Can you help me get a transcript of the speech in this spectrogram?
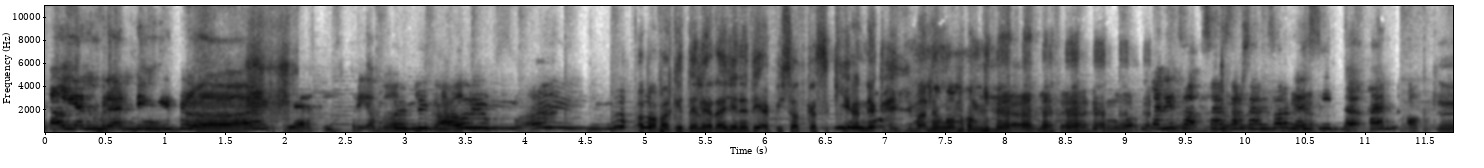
Kalian branding gitu loh, biar istri abang. Trending alim. Ay. Apa-apa kita lihat aja nanti episode kesekiannya kayak gimana ngomongnya. Iya, biasanya nanti keluar. Tadi so- sensor-sensor Iya. gak sih? Gak kan? Oke.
